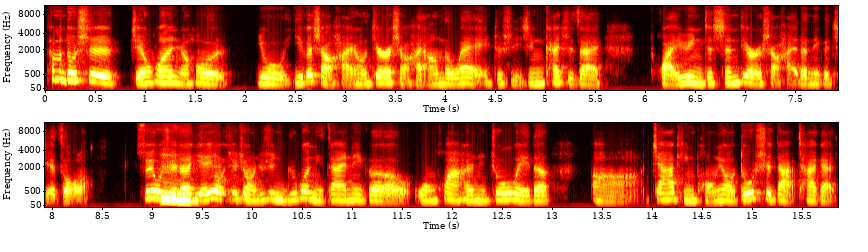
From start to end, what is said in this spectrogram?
他们都是结婚，然后有一个小孩，然后第二个小孩 on the way，就是已经开始在怀孕就生第二个小孩的那个节奏了。所以我觉得也有这种，就是如果你在那个文化还有你周围的啊家庭朋友都是大大概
